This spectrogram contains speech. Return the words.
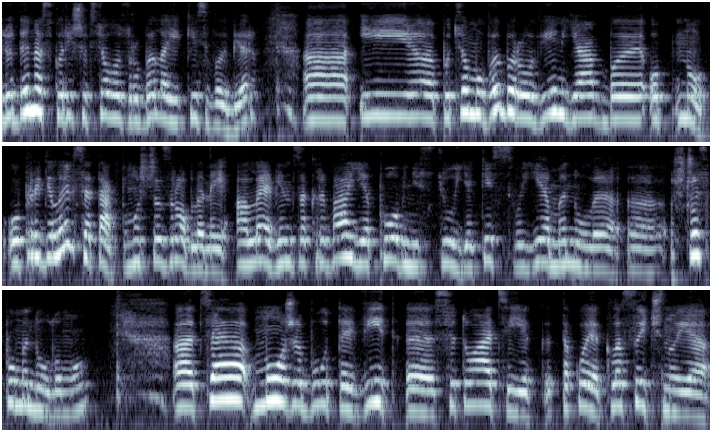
Людина, скоріше всього, зробила якийсь вибір. Е, І по цьому вибору він якби ну, оприділився так, тому що зроблений, але він закриває повністю якесь своє минуле, е, щось по минулому. Е, Це може бути від е, ситуації такої класичної е,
